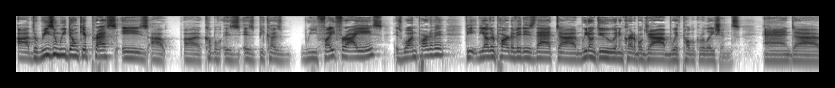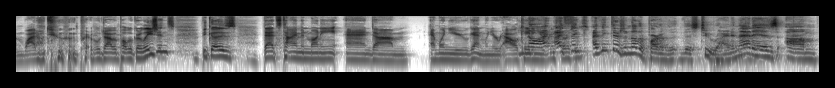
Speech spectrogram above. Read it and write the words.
Uh, the reason we don't get press is uh, uh, a couple is is because we fight for IAs is one part of it. The the other part of it is that um, we don't do an incredible job with public relations. And um, why don't do an incredible job with public relations? Because that's time and money, and um, and when you again when you're allocating, you know, I, I, think I think there's another part of this too, Ryan, and that is um,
